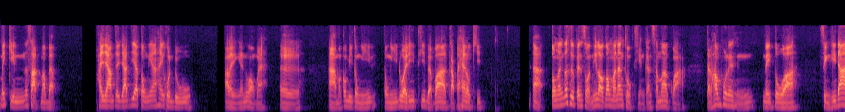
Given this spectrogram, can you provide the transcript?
ไม่กินเนื้อสัตว์มาแบบ พยายามจะยัดเยียดตรงเนี้ยให้คนดู อะไรอย่างเงี้ยนึกออกไหม เออ อ่า มันก็มีตรงนี้ตรงนี้ด้วยที่ที่แบบว่ากลับไปให้เราคิด อ่าตรงนั้นก็คือเป็นส่วนที่เราต้องมานั่งถกเถียงกันซะมากกว่า แต่ถ้าพูดในถึงในตัวสิ่งที่ได้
